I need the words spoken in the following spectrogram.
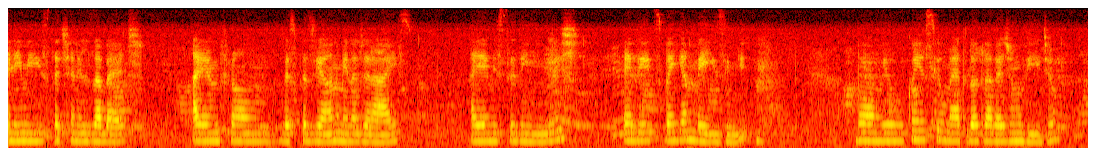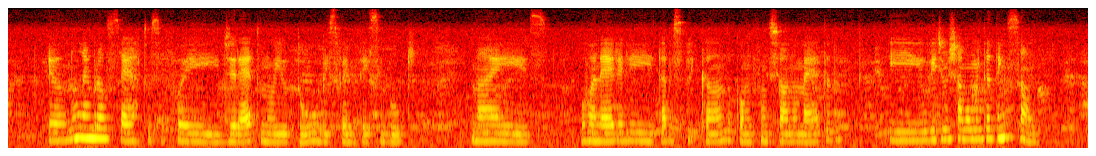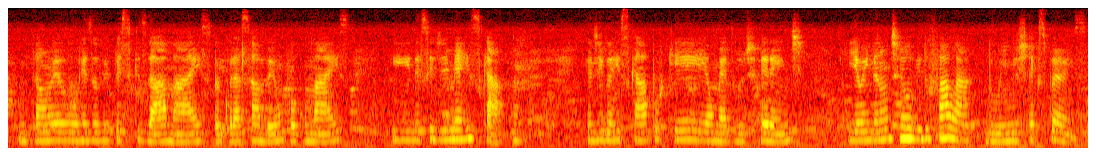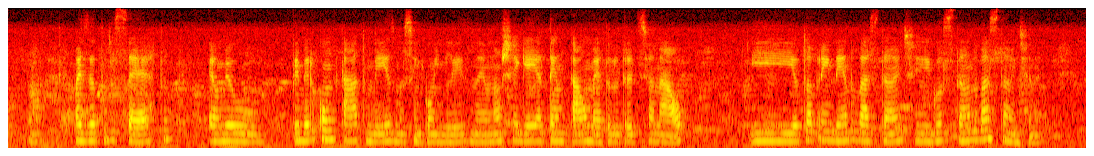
My name is Tatiana Elizabeth. I am from Vespasiano, Minas Gerais. I am studying English and it's been amazing. Bom, eu conheci o método através de um vídeo. Eu não lembro ao certo se foi direto no YouTube, se foi no Facebook, mas o Ronério ele estava explicando como funciona o método e o vídeo me chamou muita atenção. Então eu resolvi pesquisar mais, procurar saber um pouco mais e decidi me arriscar. Eu digo arriscar porque é um método diferente e eu ainda não tinha ouvido falar do English Experience, né? mas deu tudo certo. É o meu primeiro contato mesmo assim com o inglês, né? Eu não cheguei a tentar o método tradicional e eu tô aprendendo bastante e gostando bastante, né?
